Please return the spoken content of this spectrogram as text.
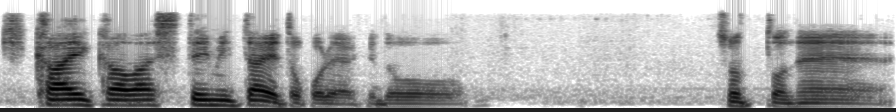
機械化はしてみたいところやけど、ちょっとね、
